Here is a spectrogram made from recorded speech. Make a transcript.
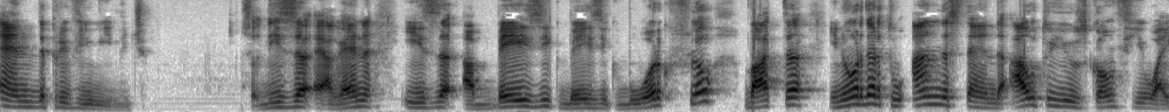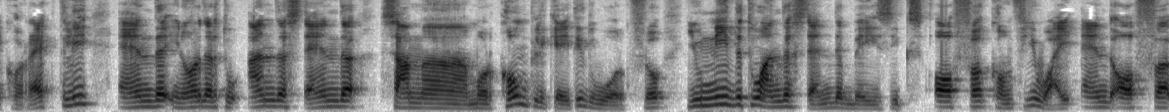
and the preview image. So this uh, again is a basic, basic workflow, but uh, in order to understand how to use ComfyUI correctly and in order to understand some uh, more complicated workflow, you need to understand the basics of ComfyUI and of uh,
